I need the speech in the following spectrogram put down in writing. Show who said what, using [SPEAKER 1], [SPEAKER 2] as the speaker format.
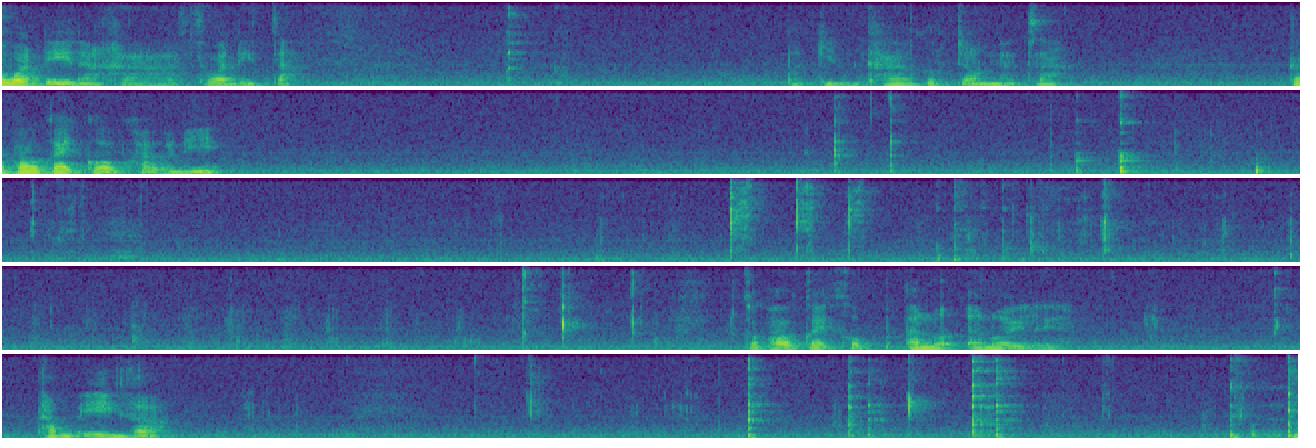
[SPEAKER 1] สวัสดีนะคะ สวัสดีจ้ะมากินข้าวกับจอมนะจ๊ะกะเพราไก่กรอบค่ะวันนี้ กะเพราไก่กรอบอร่อยอร่อยเลยทำเองค่ะ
